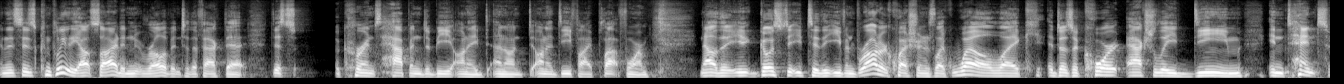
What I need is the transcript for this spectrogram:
And this is completely outside and irrelevant to the fact that this occurrence happened to be on a on a, on a DeFi platform. Now, the, it goes to, to the even broader question is like, well, like, does a court actually deem intent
